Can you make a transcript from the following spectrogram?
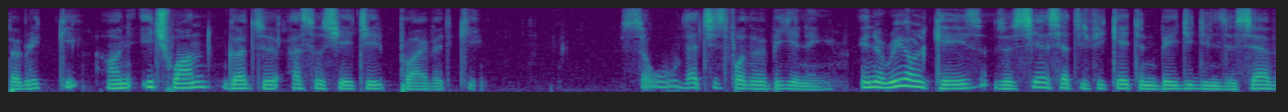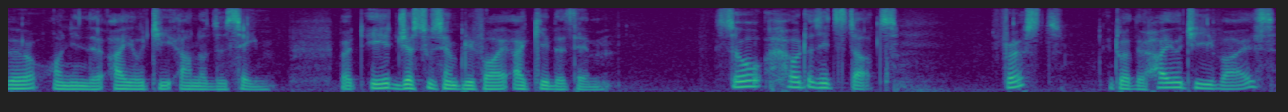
public key. And each one got the associated private key. So that is for the beginning. In a real case, the CS certificate embedded in the server and in the IoT are not the same. But here, just to simplify, I keep the same. So how does it start? First, it was the IoT device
